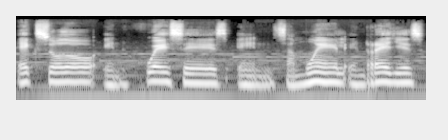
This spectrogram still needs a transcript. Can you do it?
Éxodo, en jueces, en Samuel, en reyes.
